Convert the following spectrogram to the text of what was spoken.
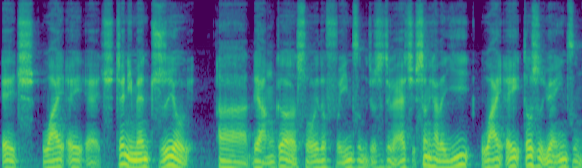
H Y A H，这里面只有呃两个所谓的辅音字母，就是这个 H，剩下的 E Y A 都是元音字母。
